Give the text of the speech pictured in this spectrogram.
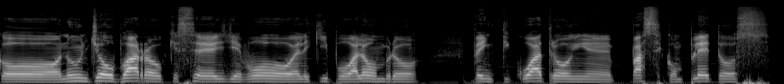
con un Joe Barrow que se llevó el equipo al hombro, 24 eh, pases completos,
